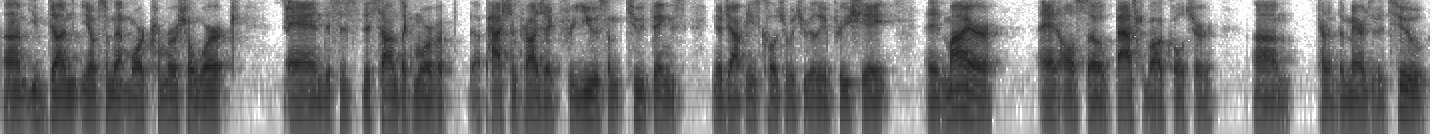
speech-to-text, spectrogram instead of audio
Um, you've done you know some of that more commercial work, and this is this sounds like more of a, a passion project for you. Some two things, you know, Japanese culture, which you really appreciate and admire, and also basketball culture. Um, kind of the marriage of the two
